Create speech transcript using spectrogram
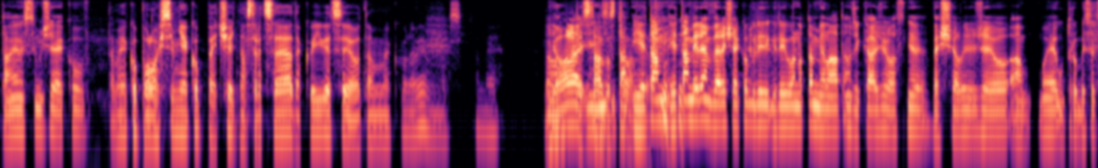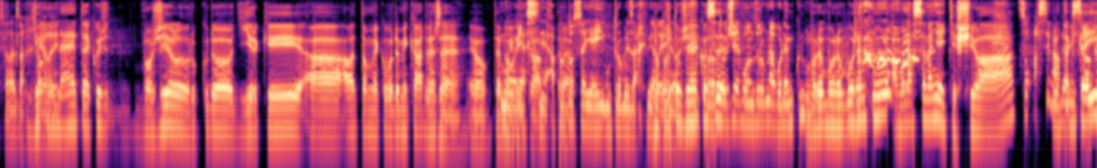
Tam je, myslím, že jako... Tam je jako polož si mě jako pečeť na srdce a takové věci, jo. Tam jako nevím, tam je... No, jo, ale tam, je, tam, je tam jeden verš, jako kdy, kdy ona tam měla, tam říká, že vlastně vešel, že jo, a moje útroby se celé zachvěly. Jo, ne, to je jako, že vložil ruku do dírky, a, ale tam jako odemyká dveře, jo, to je no, můj jasně, výklad. a proto se její útroby zachvěly, no, protože, jako protože se, on zrovna odemknul. Od, od, odemknul a ona se na něj těšila. Co asi a tak se, jí,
